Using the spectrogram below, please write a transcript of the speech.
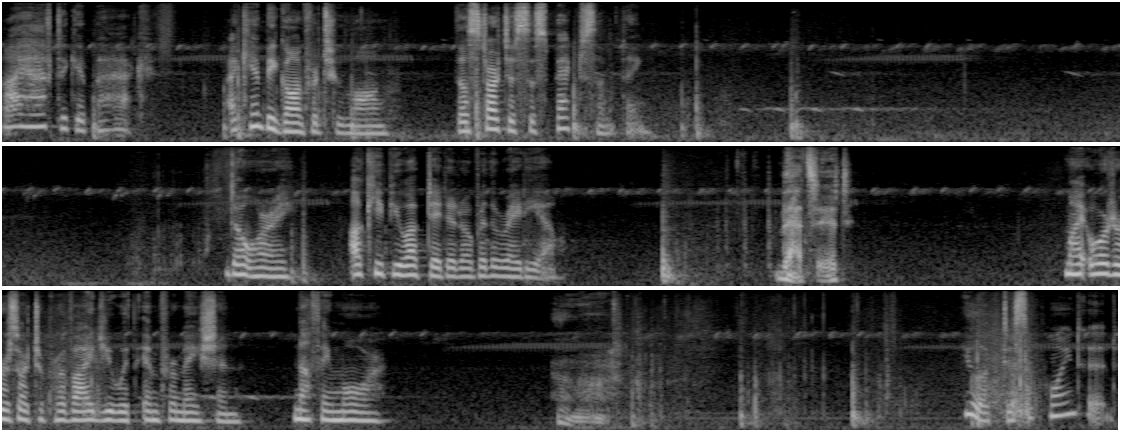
I have to get back. I can't be gone for too long. They'll start to suspect something. Don't worry. I'll keep you updated over the radio. That's it? My orders are to provide you with information, nothing more. You look disappointed.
